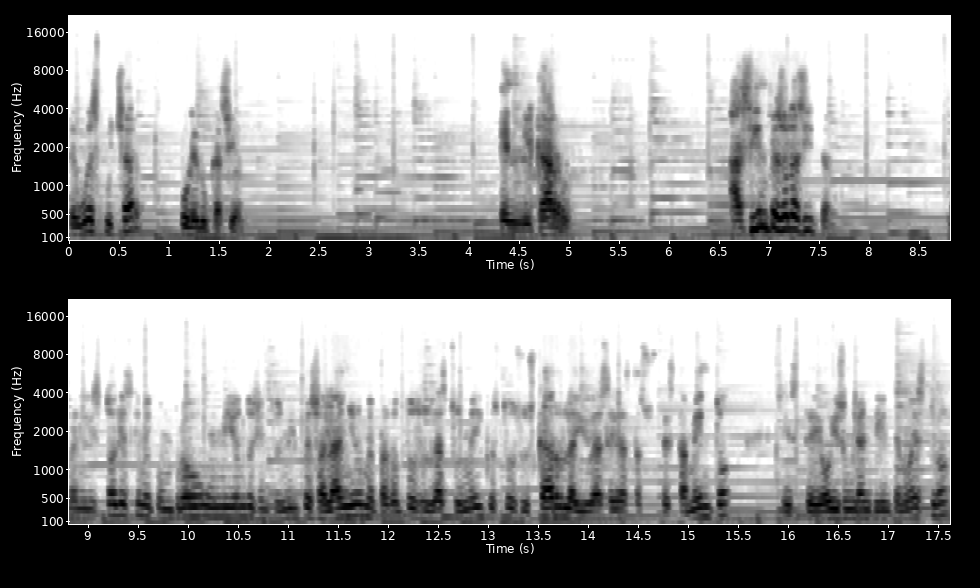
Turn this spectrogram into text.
Te voy a escuchar por educación. En el carro. Así empezó la cita. Bueno, la historia es que me compró un millón doscientos mil pesos al año, me pasó todos sus gastos médicos, todos sus carros, le ayudé a hacer hasta su testamento. Este, hoy es un gran cliente nuestro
